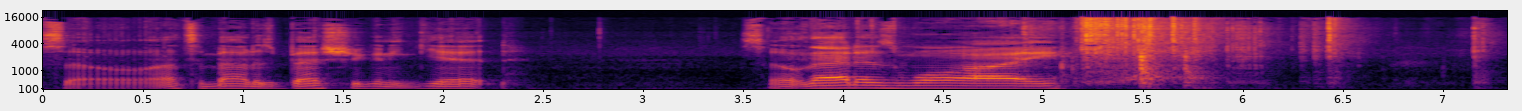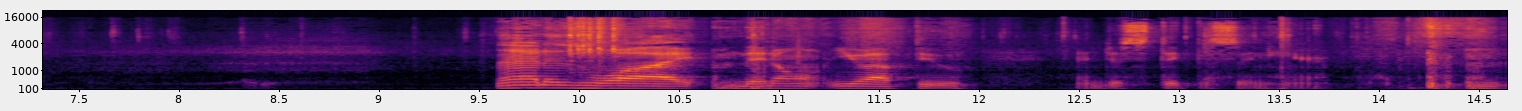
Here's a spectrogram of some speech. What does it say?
So that's about as best you're going to get. So that is why that is why they don't you have to and just stick this in here.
